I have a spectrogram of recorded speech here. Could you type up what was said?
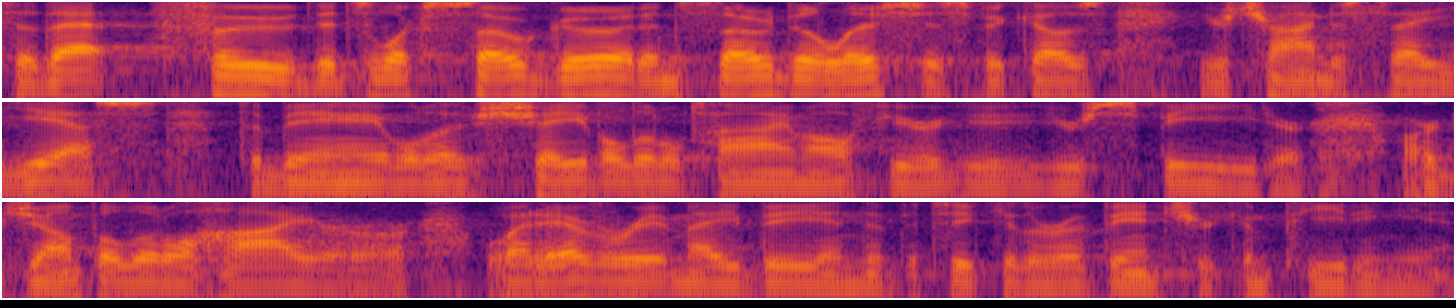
to that food that looks so good and so delicious? Because you're trying to say yes to being able to shave a little time off your, your, your, speed or, or jump a little higher or whatever it may be in the particular event you're competing in.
